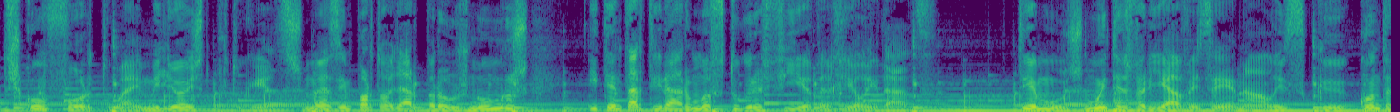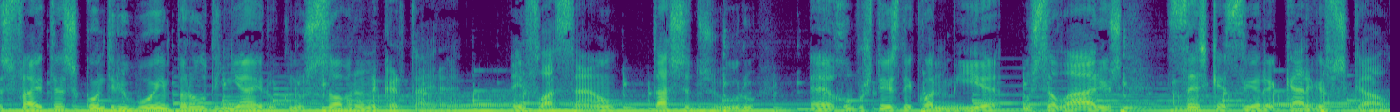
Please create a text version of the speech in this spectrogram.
desconforto em milhões de portugueses, mas importa olhar para os números e tentar tirar uma fotografia da realidade. Temos muitas variáveis em análise que, contas feitas, contribuem para o dinheiro que nos sobra na carteira. A inflação, taxa de juro, a robustez da economia, os salários, sem esquecer a carga fiscal.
